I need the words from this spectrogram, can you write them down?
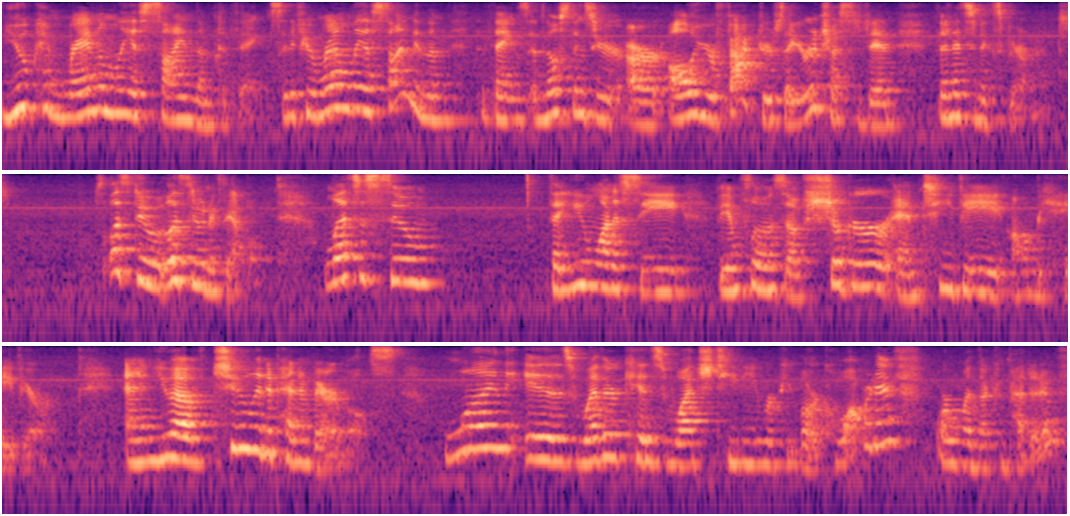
you can randomly assign them to things. And if you're randomly assigning them to things, and those things are, are all your factors that you're interested in, then it's an experiment. So let's do let's do an example. Let's assume that you want to see the influence of sugar and TV on behavior and you have two independent variables. One is whether kids watch TV where people are cooperative or when they're competitive,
